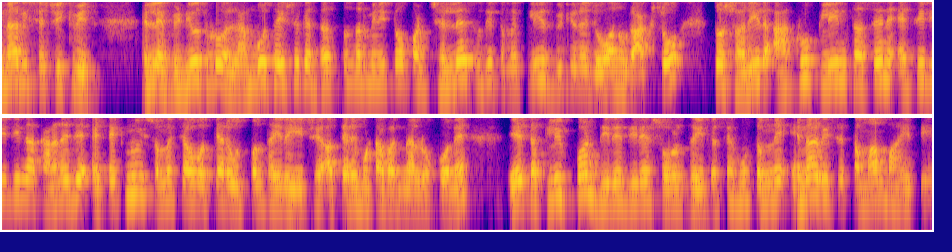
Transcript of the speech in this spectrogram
એના વિશે શીખવીશ. એટલે વીડિયો થોડો લાંબો થઈ શકે, દસ પંદર મિનિટનો, પણ છેલ્લે સુધી તમે પ્લીઝ વિડીયોને જોવાનું રાખશો, તો શરીર આખું ક્લીન થશે ને એસિડિટીના કારણે જે એટેકની સમસ્યાઓ અત્યારે ઉત્પન્ન થઈ રહી છે, અત્યારે મોટાભાગના લોકોને, એ તકલીફ પણ ધીરે ધીરે સોલ્વ થઈ જશે. હું તમને એના વિશે તમામ માહિતી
